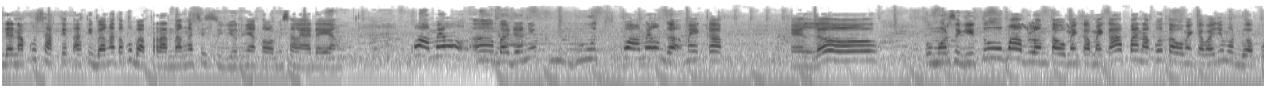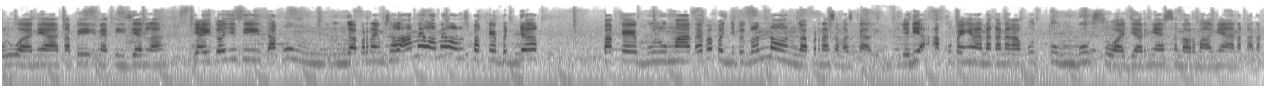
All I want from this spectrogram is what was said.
dan aku sakit hati banget, aku baperan banget sih sejujurnya kalau misalnya ada yang, kok Amel eh, badannya gendut, kok Amel nggak makeup. Hello, umur segitu mah belum tahu makeup makeupan aku tahu makeup aja umur 20-an ya. Tapi netizen lah. Ya itu aja sih. Aku nggak pernah misalnya Amel Amel harus pakai bedak pakai bulu mat apa penjepit bulu? Non nggak pernah sama sekali. Jadi aku pengen anak-anak aku tumbuh sewajarnya senormalnya anak-anak.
